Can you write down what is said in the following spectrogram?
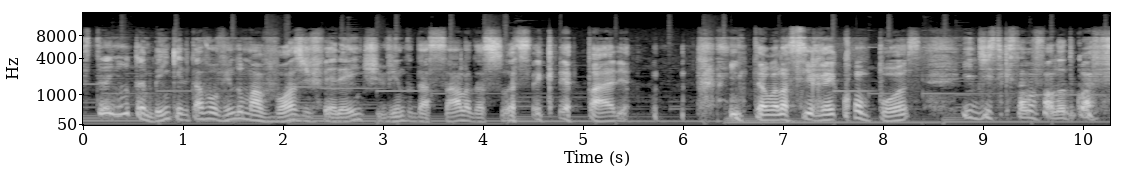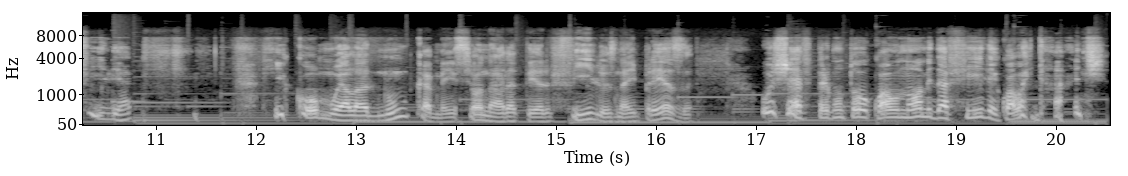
Estranhou também que ele estava ouvindo uma voz diferente vindo da sala da sua secretária. Então ela se recompôs e disse que estava falando com a filha. E como ela nunca mencionara ter filhos na empresa, o chefe perguntou qual o nome da filha e qual a idade.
